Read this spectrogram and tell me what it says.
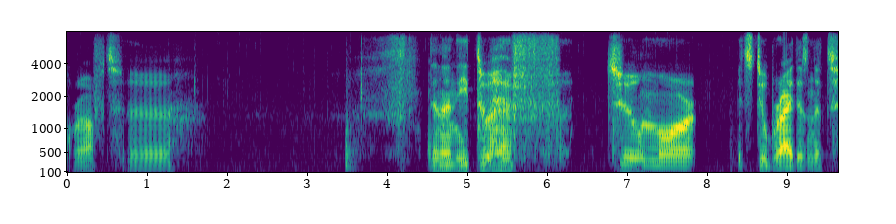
craft. Uh, then I need to have two more. It's too bright, isn't it?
